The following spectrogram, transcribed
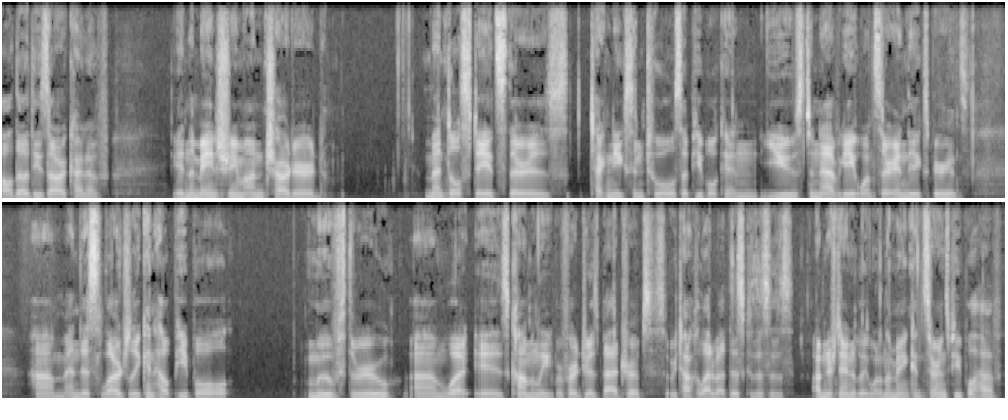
although these are kind of in the mainstream uncharted mental states, there is techniques and tools that people can use to navigate once they're in the experience. Um, and this largely can help people move through um, what is commonly referred to as bad trips. So we talk a lot about this because this is understandably one of the main concerns people have.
